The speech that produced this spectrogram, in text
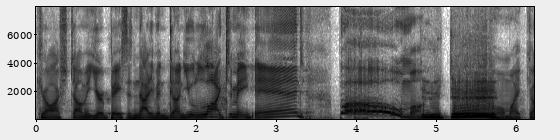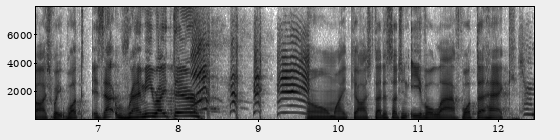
gosh, Dummy. Your base is not even done. You lied to me. And boom. Oh my gosh. Wait, what? Is that Remi right there? Oh my gosh. That is such an evil laugh. What the heck? Come here, Noah.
